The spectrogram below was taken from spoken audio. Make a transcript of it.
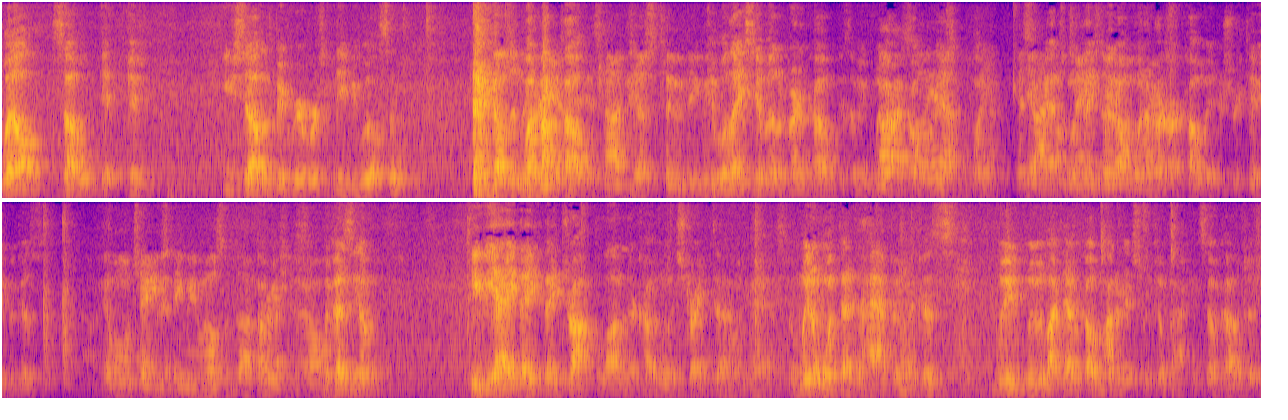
Well, so if, if you sell the big rivers at DB Wilson, It goes in the What about coal? It's not just to DB. will they still be able to burn coal? Because I mean, we Oh, are a coal Oh, yeah. producing plant. It's Yeah, not That's gonna one thing, change we don't want to hurt our coal industry too, because, It won't change DB Wilson's operation at all. because, you know, TVA, they, they dropped a lot of their coal and went straight to, Oil and gas. and we don't want that to happen because we, we would like to have a coal mine eventually come back and sell coal to, us,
